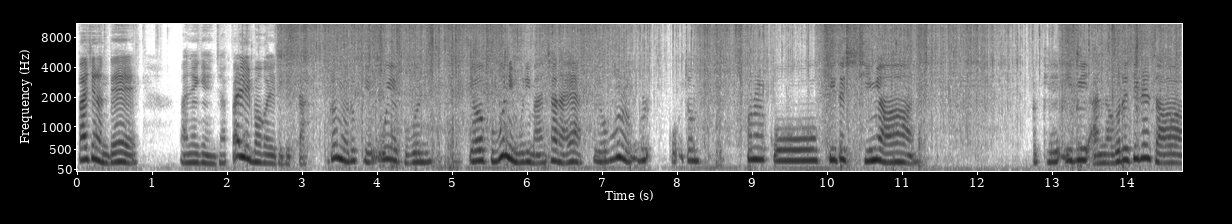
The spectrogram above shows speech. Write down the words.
빠지는데 만약에 이제 빨리 먹어야 되겠다. 그러면 이렇게 위에 부분, 이 부분이 물이 많잖아요. 이 부분을 물, 꼭좀 손을 꼭 쥐듯이 쥐면 이렇게 입이 안 너그러지면서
